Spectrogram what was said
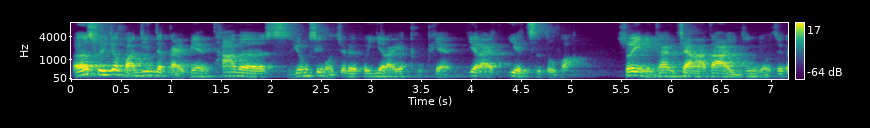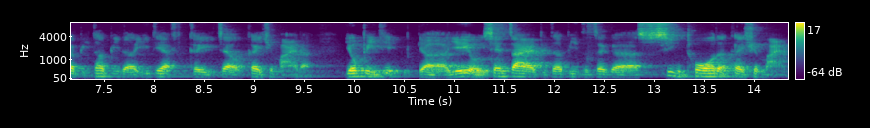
而随着环境的改变，它的使用性我觉得会越来越普遍，越来越制度化。所以你看，加拿大已经有这个比特币的 ETF 可以叫可以去买了，有比特呃也有现在比特币的这个信托的可以去买了。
